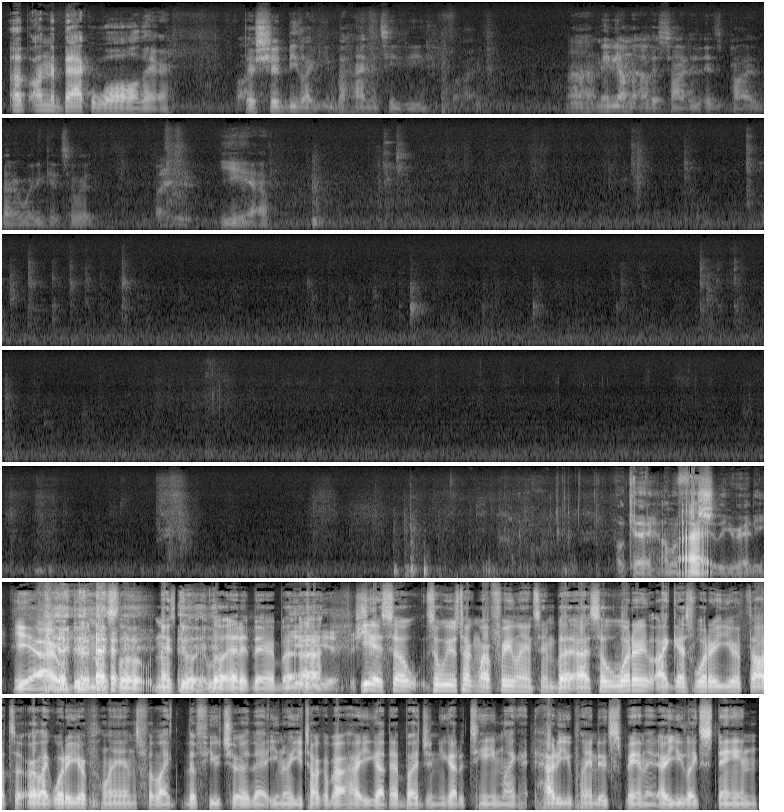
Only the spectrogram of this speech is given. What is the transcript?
up on the back wall there. There should be like behind the TV. Uh, maybe on the other side is, probably the better way to get to it. Yeah. Okay, I'm right. officially ready. Yeah, all right, we'll do a nice little, nice do a little edit there. But Yeah, uh, yeah, for sure. yeah, so so we was talking about freelancing, but uh, so what are I guess what are your thoughts or like what are your plans for like the future? That you know you talk about how you got that budget and you got a team. Like, how do you plan to expand it? Are you like staying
